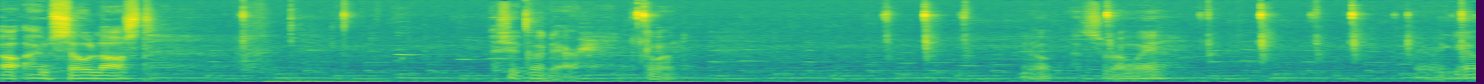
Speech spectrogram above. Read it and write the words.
oh, I'm so lost. I should go there. Come on. No, that's the wrong way. There we go.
